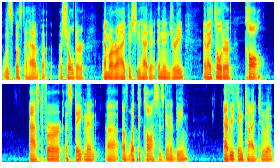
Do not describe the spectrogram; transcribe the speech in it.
was supposed to have a, a shoulder MRI because she had an injury, and I told her call, ask for a statement uh, of what the cost is going to be, everything tied to it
